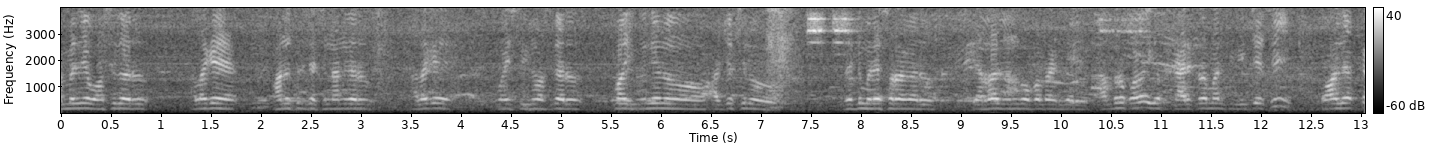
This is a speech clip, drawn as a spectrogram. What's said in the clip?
ఎమ్మెల్యే వాసు గారు అలాగే ఆనుశ్రీ సత్యనారాయణ గారు అలాగే వై శ్రీనివాస్ గారు మా యూనియన్ అధ్యక్షులు రెడ్డి మల్లేశ్వరరావు గారు ఎర్ర వేణుగోపాలరాయుడు గారు అందరూ కూడా ఈ యొక్క కార్యక్రమానికి వీచేసి వాళ్ళ యొక్క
